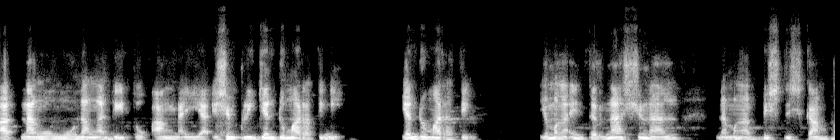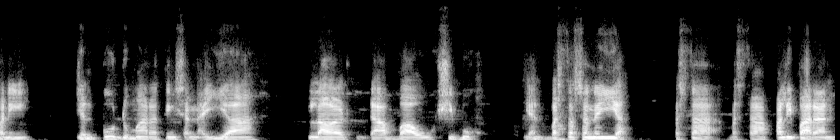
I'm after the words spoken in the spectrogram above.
At nangunguna nga dito ang NAIA. E siyempre diyan dumarating eh. Yan dumarating. Yung mga international na mga business company, diyan po dumarating sa NAIA, Clark, Davao, Cebu. Yan, basta sa NAIA, basta basta paliparan,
